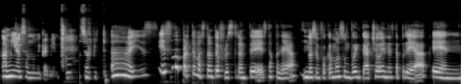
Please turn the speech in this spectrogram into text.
a mí Alzan no me cae bien. Sorbito. Ay, es, es una parte bastante frustrante esta pelea. Nos enfocamos un buen cacho en esta pelea en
